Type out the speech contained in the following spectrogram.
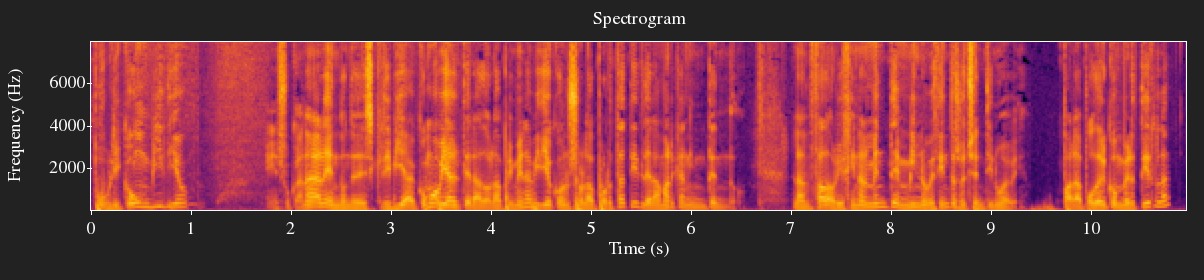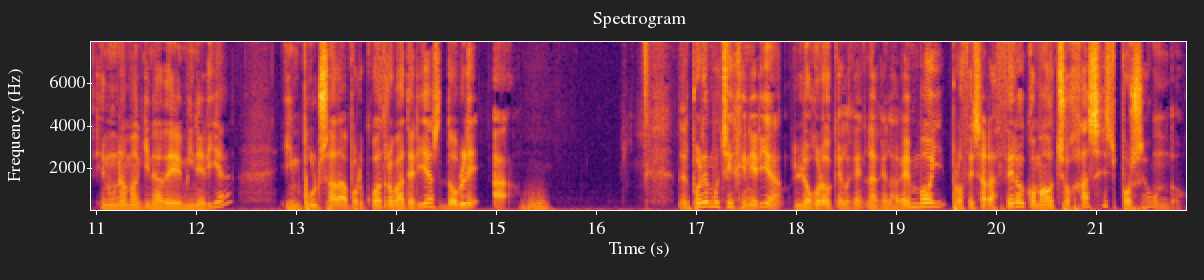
publicó un vídeo en su canal en donde describía cómo había alterado la primera videoconsola portátil de la marca Nintendo, lanzada originalmente en 1989, para poder convertirla en una máquina de minería impulsada por cuatro baterías AA. Después de mucha ingeniería, logró que la Game Boy procesara 0,8 hashes por segundo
